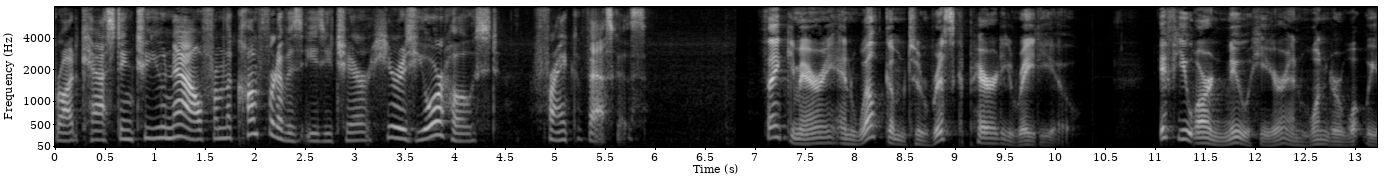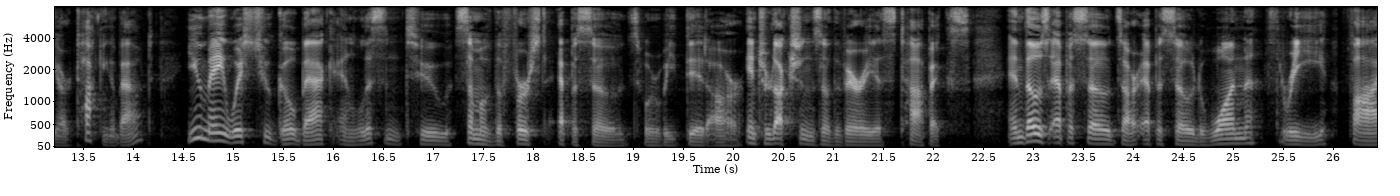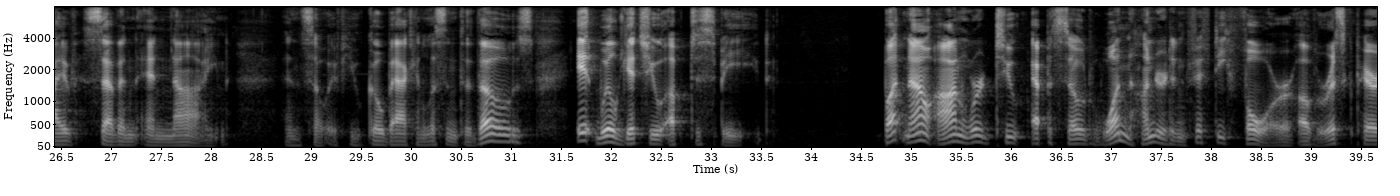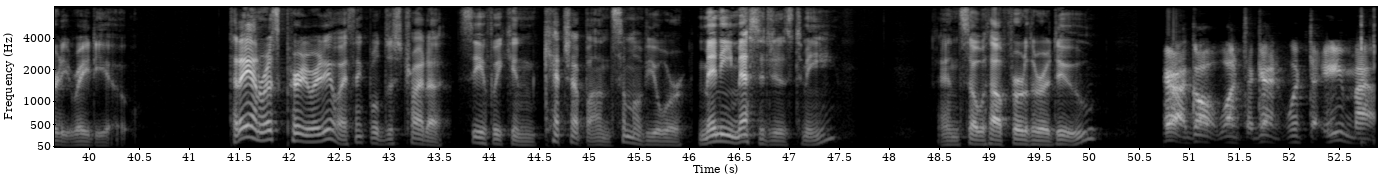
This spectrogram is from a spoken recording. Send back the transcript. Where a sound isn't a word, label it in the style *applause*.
Broadcasting to you now from the comfort of his easy chair, here is your host, Frank Vasquez. Thank you, Mary, and welcome to Risk Parity Radio. If you are new here and wonder what we are talking about, you may wish to go back and listen to some of the first episodes where we did our introductions of the various topics. And those episodes are episode 1, 3, 5, 7, and 9. And so if you go back and listen to those, it will get you up to speed. But now onward to episode 154 of Risk Parity Radio. Today on Risk Parity Radio, I think we'll just try to see if we can catch up on some of your many messages to me. And so without further ado, here I go once again with the email.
